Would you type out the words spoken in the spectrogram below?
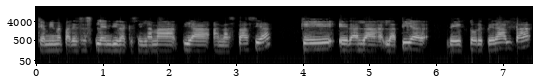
que a mí me parece espléndida que se llama tía Anastasia, que era la, tía de Héctor Peralta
